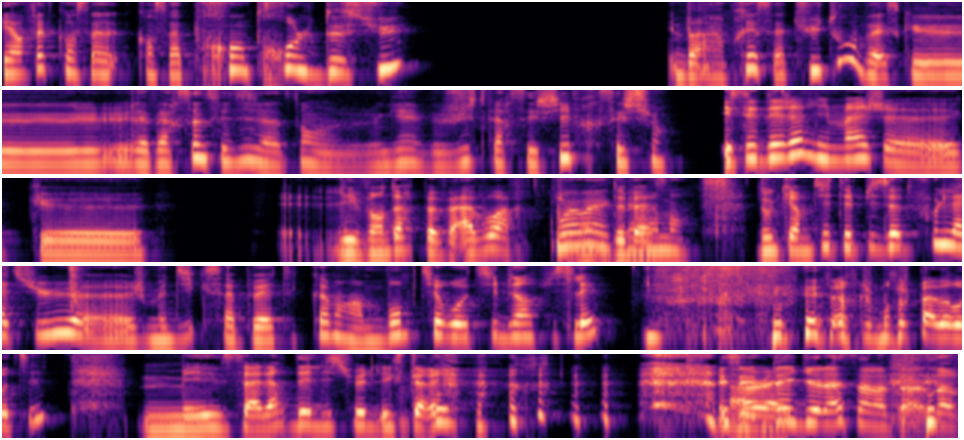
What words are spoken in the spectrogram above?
et en fait, quand ça, quand ça prend trop le dessus, et ben après, ça tue tout parce que la personne se dit Attends, le gars, il veut juste faire ses chiffres, c'est chiant. Et c'est déjà l'image euh, que les vendeurs peuvent avoir de base. Donc un petit épisode full là-dessus, euh, je me dis que ça peut être comme un bon petit rôti bien ficelé. Alors que je mange pas de rôti, mais ça a l'air délicieux de l'extérieur. et c'est dégueulasse à l'intérieur.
